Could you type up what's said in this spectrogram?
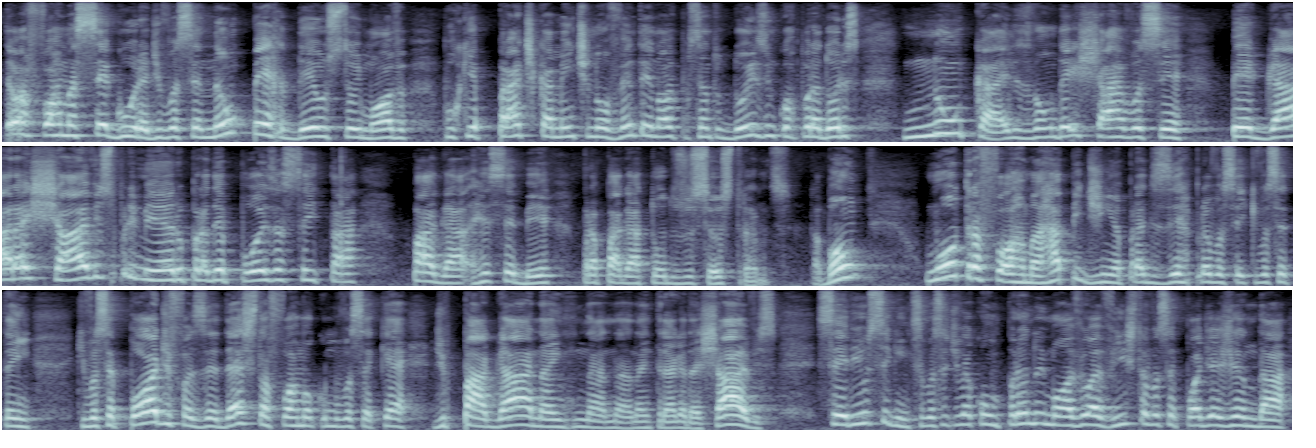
Então a forma segura de você não perder o seu imóvel, porque praticamente 99% dos incorporadores nunca eles vão deixar você pegar as chaves primeiro para depois aceitar pagar, receber para pagar todos os seus trâmites, tá bom? Uma outra forma rapidinha para dizer para você que você tem, que você pode fazer desta forma como você quer, de pagar na, na, na entrega das chaves, seria o seguinte, se você estiver comprando imóvel à vista, você pode agendar,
